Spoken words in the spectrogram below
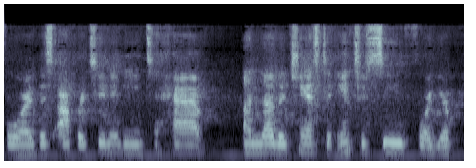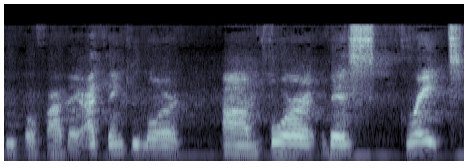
for this opportunity to have another chance to intercede for your people, Father. I thank you, Lord, um, for this great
